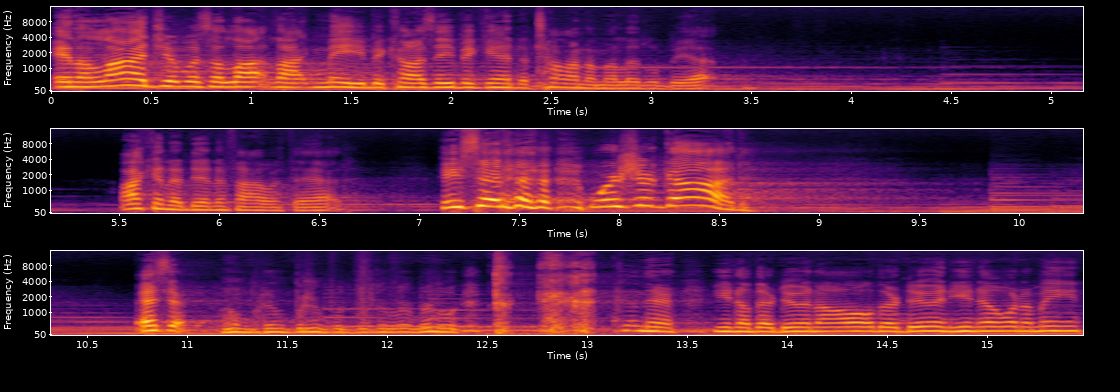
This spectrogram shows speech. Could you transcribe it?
And Elijah was a lot like me because he began to taunt them a little bit. I can identify with that. He said, Where's your God? And they're, you know, they're doing all they're doing. You know what I mean?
